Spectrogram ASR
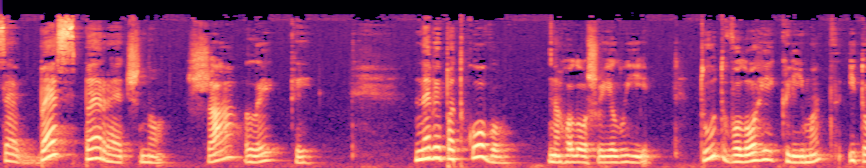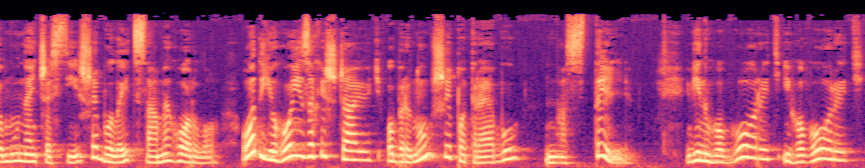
Це безперечно шалики. Не випадково, наголошує Луї, тут вологий клімат, і тому найчастіше болить саме горло. От його і захищають, обернувши потребу на стиль. Він говорить і говорить.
